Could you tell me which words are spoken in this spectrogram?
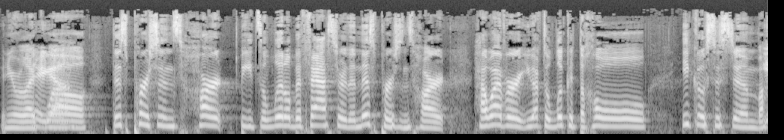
and you were like you well this person's heart beats a little bit faster than this person's heart however you have to look at the whole ecosystem behind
